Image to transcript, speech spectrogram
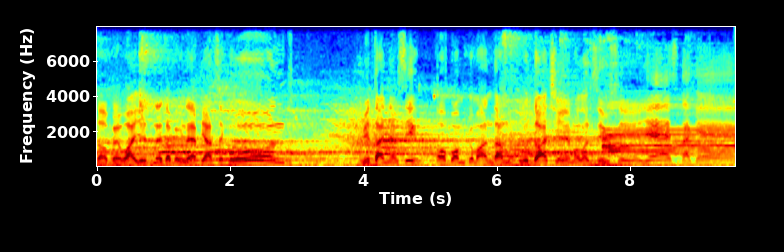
Добивають, не добивне 5 секунд. Вітання всіх обом командам удачі, молодці всі. Є таке.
